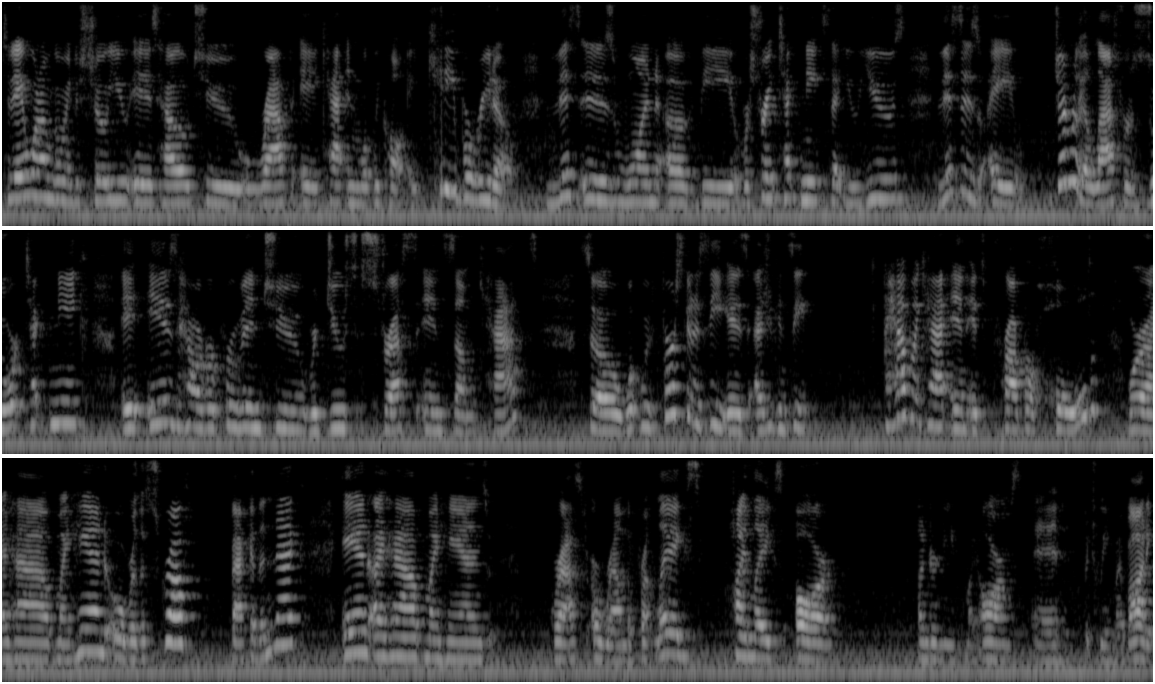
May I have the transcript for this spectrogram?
Today what I'm going to show you is how to wrap a cat in what we call a kitty burrito. This is one of the restraint techniques that you use. This is a generally a last resort technique. It is, however, proven to reduce stress in some cats. So what we're first gonna see is, as you can see, I have my cat in its proper hold, where I have my hand over the scruff, back of the neck, and I have my hands grasped around the front legs. Hind legs are underneath my arms and between my body.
